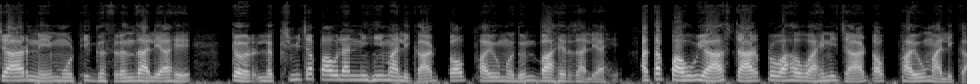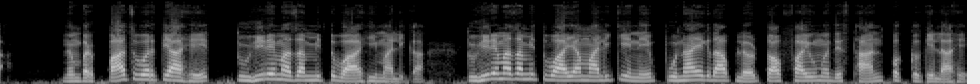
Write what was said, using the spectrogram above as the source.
चारने मोठी घसरण झाली आहे. तर लक्ष्मीच्या पावलांनी ही मालिका टॉप फाईव्हमधून बाहेर झाली आहे. आता पाहूया स्टार प्रवाह वाहिनीच्या टॉप फाईव्ह मालिका. नंबर पाच वरती आहे तुही रे माझा मितवा ही मालिका. तुही रे माझा मितवा या मालिकेने पुन्हा एकदा आपलं टॉप फाईव्हमध्ये स्थान पक्क केलं आहे.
